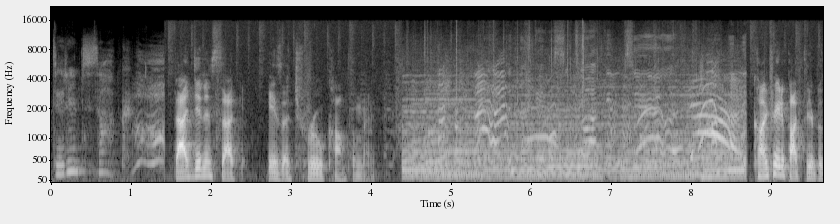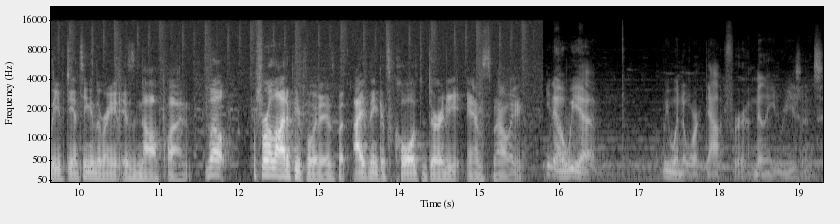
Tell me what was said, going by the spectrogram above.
Didn't suck. That didn't suck is a true compliment. Contrary to popular belief, dancing in the rain is not fun. Well, for a lot of people it is, but I think it's cold, dirty, and smelly. You know, we, uh, we wouldn't have worked out for a million reasons.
